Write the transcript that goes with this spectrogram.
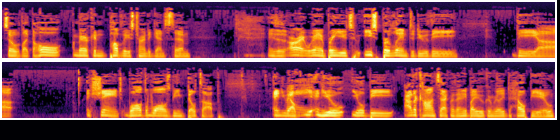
So like the whole American public is turned against him. And he says, "All right, we're going to bring you to East Berlin to do the the uh, exchange while the wall is being built up." And you have, Right. and you you'll be out of contact with anybody who can really help you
